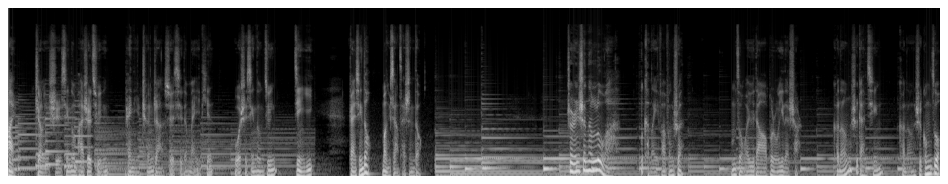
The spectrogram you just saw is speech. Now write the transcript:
嗨，这里是心动拍摄群，陪你成长学习的每一天。我是心动君静一，敢行动，梦想才生动。这人生的路啊，不可能一帆风顺，我们总会遇到不如意的事儿，可能是感情，可能是工作。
